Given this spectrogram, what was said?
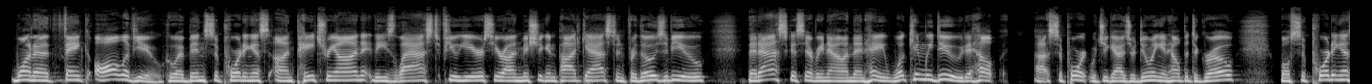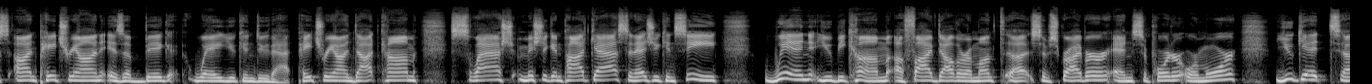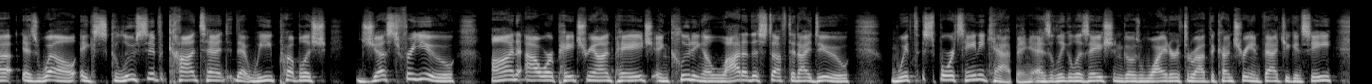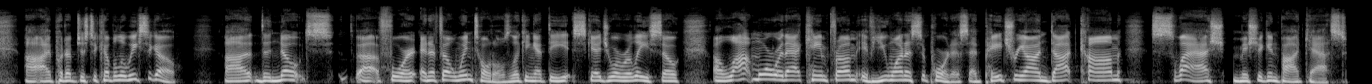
Want to thank all of you who have been supporting us on Patreon these last few years here on Michigan Podcast. And for those of you that ask us every now and then, hey, what can we do to help uh, support what you guys are doing and help it to grow? Well, supporting us on Patreon is a big way you can do that. Patreon.com slash Michigan Podcast. And as you can see, when you become a $5 a month uh, subscriber and supporter or more, you get uh, as well exclusive content that we publish just for you on our Patreon page, including a lot of the stuff that I do with sports handicapping as legalization goes wider throughout the country. In fact, you can see uh, I put up just a couple of weeks ago uh, the notes uh, for NFL win totals, looking at the schedule release. So a lot more where that came from. If you want to support us at patreon.com slash Michigan podcast.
